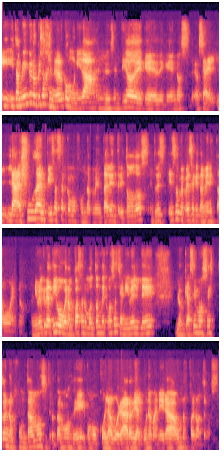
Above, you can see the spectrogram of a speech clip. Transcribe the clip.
y, y, también que uno empieza a generar comunidad, en el sentido de que, de que nos, o sea, la ayuda empieza a ser como fundamental entre todos, entonces eso me parece que también está bueno. A nivel creativo, bueno, pasan un montón de cosas y a nivel de los que hacemos esto nos juntamos y tratamos de como colaborar de alguna manera unos con otros.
